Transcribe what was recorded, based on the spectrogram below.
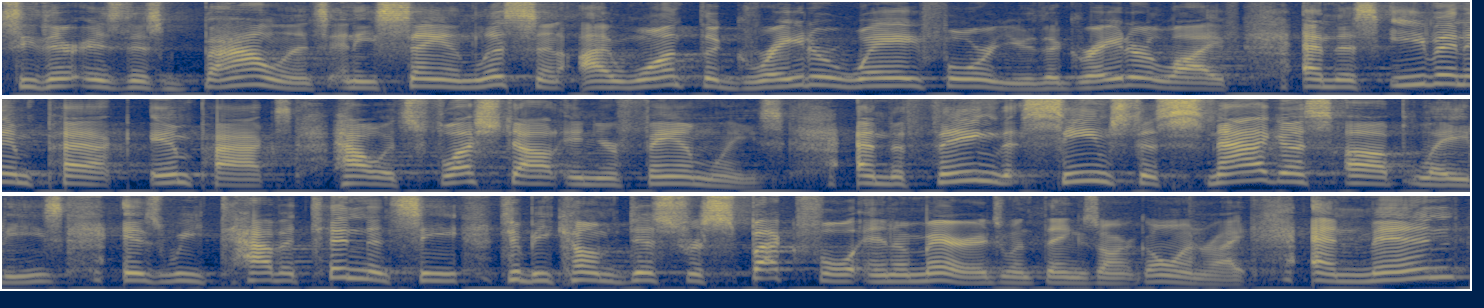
See, there is this balance, and he's saying, Listen, I want the greater way for you, the greater life, and this even impact, impacts how it's fleshed out in your families. And the thing that seems to snag us up, ladies, is we have a tendency to become disrespectful in a marriage when things aren't going right. And men,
